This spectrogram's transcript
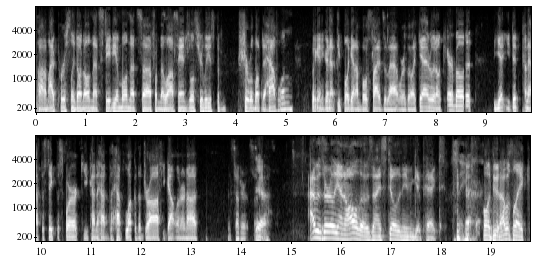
Um, I personally don't own that stadium one. That's uh, from the Los Angeles release, but sure would love to have one. But again, you're going to have people again on both sides of that where they're like, yeah, I really don't care about it. But yet you did kind of have to stake the spark. You kind of had to have luck of the draw if you got one or not, et cetera, et cetera. Yeah. I was early on all of those, and I still didn't even get picked. Oh, dude, I was like,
